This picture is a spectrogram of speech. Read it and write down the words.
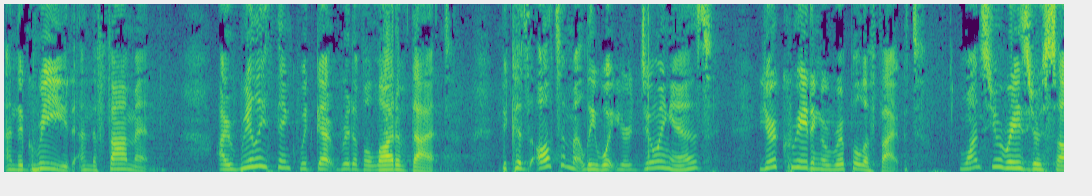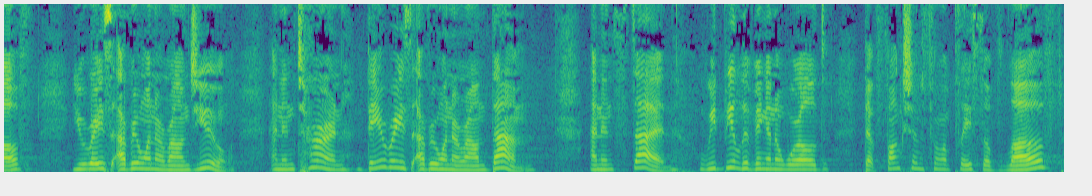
and the greed and the famine. I really think we'd get rid of a lot of that. Because ultimately what you're doing is, you're creating a ripple effect. Once you raise yourself, you raise everyone around you. And in turn, they raise everyone around them. And instead, we'd be living in a world that functions from a place of love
